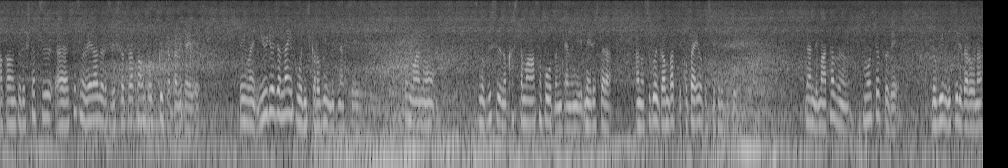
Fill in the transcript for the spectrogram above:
アカウントで2つあ1つのメールアドレスで2つアカウントを作っちゃったみたいでで今有料じゃない方にしかログインできなくて。でもあのその部数のカスタマーサポートみたいなのにメールしたらあのすごい頑張って答えようとしてくれてて。なんでまあ多分もうちょっとでログインできるだろうなっ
